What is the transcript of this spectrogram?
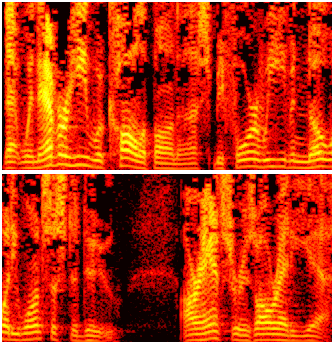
That whenever He would call upon us, before we even know what He wants us to do, our answer is already yes.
